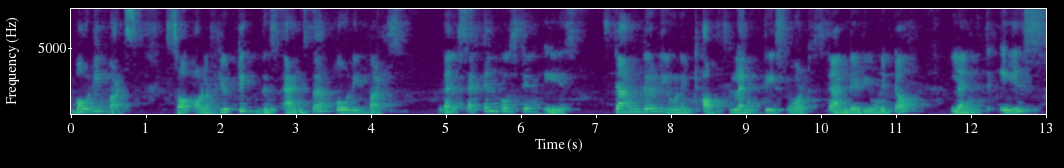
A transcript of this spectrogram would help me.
body parts. So all of you tick this answer body parts. Then second question is standard unit of length is what? Standard unit of length is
